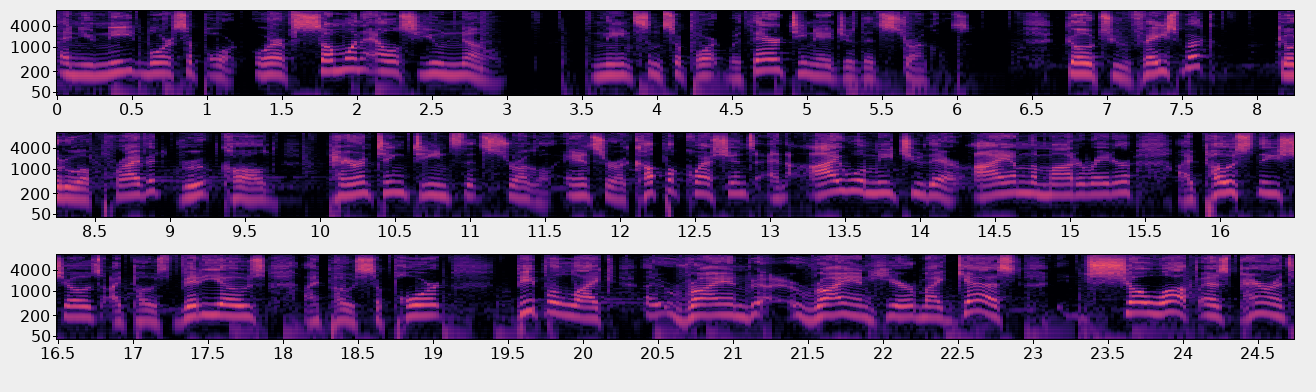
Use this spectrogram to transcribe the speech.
and you need more support, or if someone else you know needs some support with their teenager that struggles, Go to Facebook, go to a private group called Parenting Teens That Struggle. Answer a couple questions and I will meet you there. I am the moderator. I post these shows, I post videos, I post support. People like uh, Ryan Ryan here, my guest, show up as parents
